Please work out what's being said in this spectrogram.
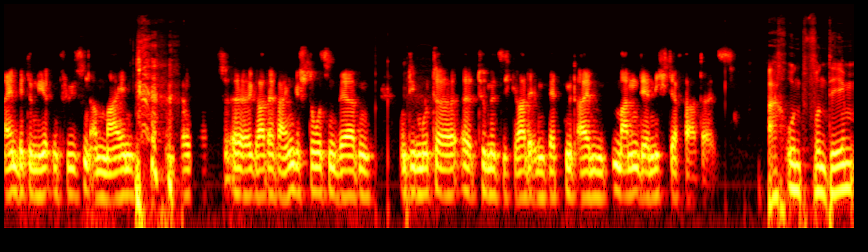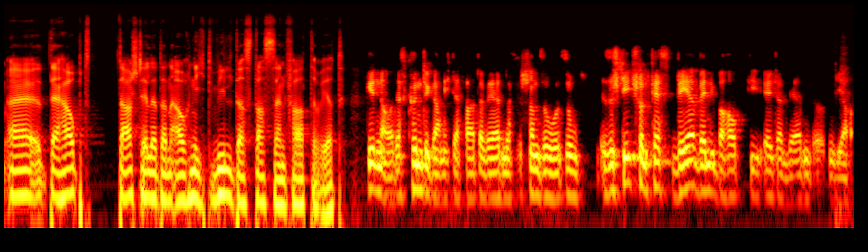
einbetonierten Füßen am Main und äh, gerade reingestoßen werden. Und die Mutter äh, tümmelt sich gerade im Bett mit einem Mann, der nicht der Vater ist. Ach, und von dem äh, der Haupt Darsteller dann auch nicht will, dass das sein Vater wird. Genau, das könnte gar nicht der Vater werden. Das ist schon so, so, es steht schon fest, wer, wenn überhaupt, die Eltern werden würden, ja.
